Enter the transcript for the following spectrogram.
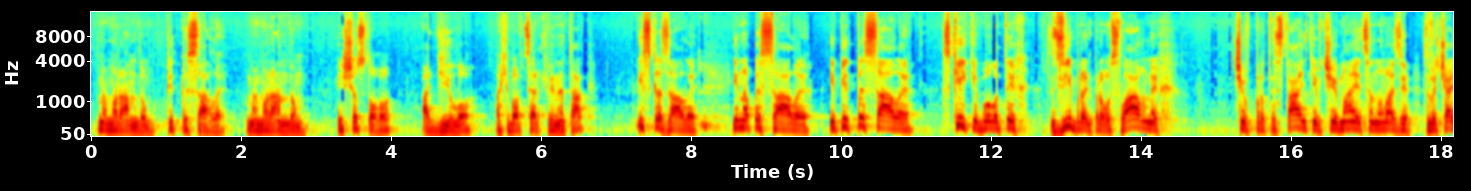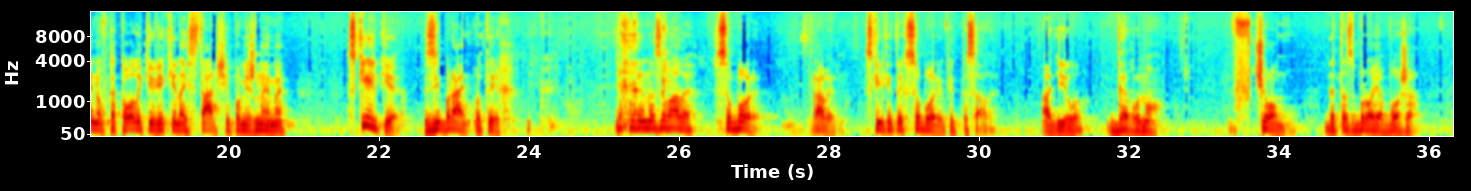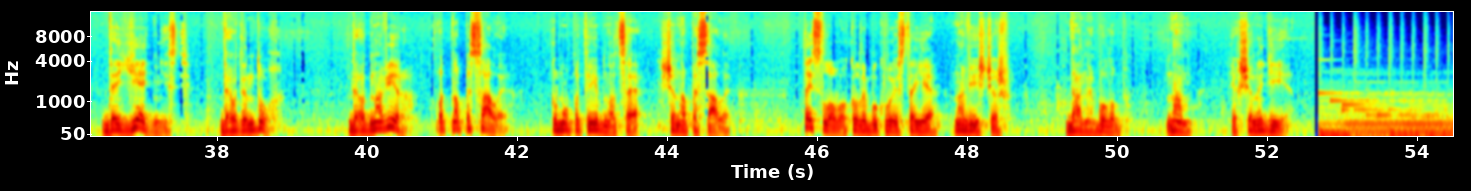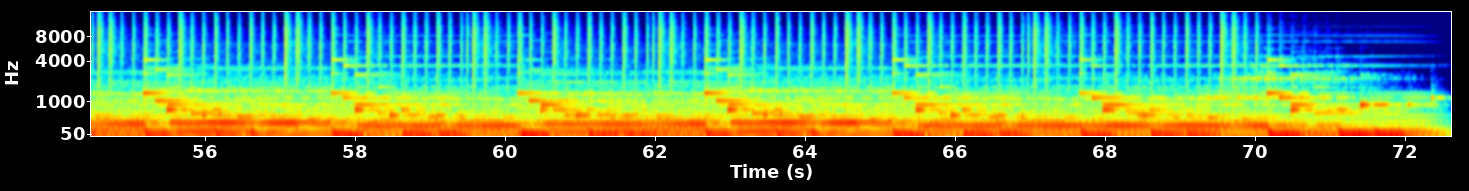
меморандум, підписали меморандум. І що з того? А діло? А хіба в церкві не так? І сказали, і написали, і підписали. Скільки було тих зібрань православних, чи в протестантів, чи мається на увазі, звичайно, в католиків, які найстарші поміж ними. Скільки зібрань отих, як вони називали? Собори. Правильно. Скільки тих соборів підписали? А діло? Де воно? В чому? Де та зброя Божа? Де єдність? Де один дух? Де одна віра? От написали. Кому потрібно це, що написали. Та й слово, коли буквою стає, навіщо ж дане було б нам, якщо не діє?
